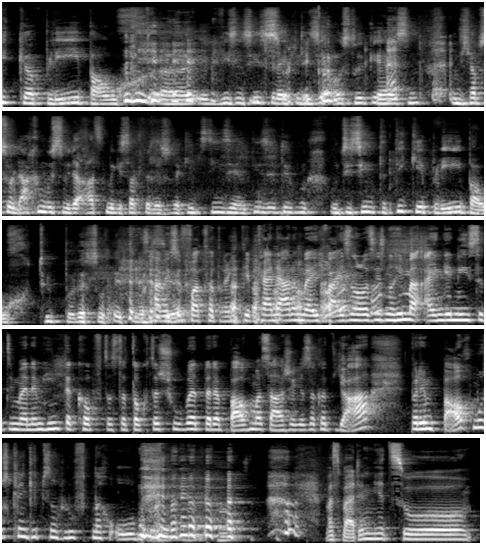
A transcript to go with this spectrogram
dicker Blähbauch, äh, wissen Sie es vielleicht, wie diese Ausdrücke heißen. Und ich habe so lachen müssen, wie der Arzt mir gesagt hat, also da gibt's diese und diese Typen und sie sind der dicke Blähbauch-Typ oder so etwas. Das habe ich sofort verdrängt. Ich habe keine Ahnung mehr. Ich weiß noch, es ist noch immer eingenistet in meinem Hinterkopf, dass der Dr. Schubert bei der Bauchmassage gesagt hat, ja, bei den Bauchmuskeln gibt's noch Luft nach oben. Was war denn jetzt so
